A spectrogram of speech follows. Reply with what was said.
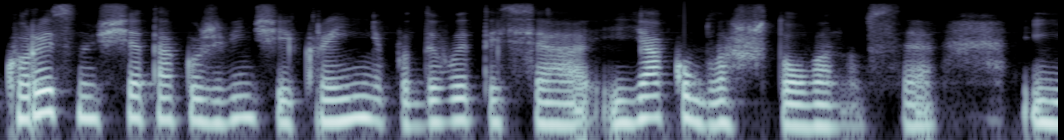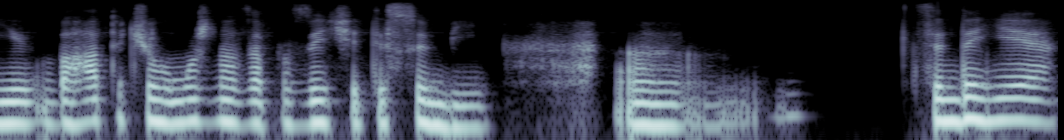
Корисно ще також в іншій країні подивитися, як облаштовано все, і багато чого можна запозичити собі. Е, Це дає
